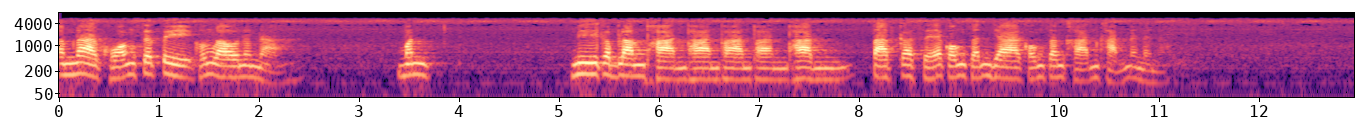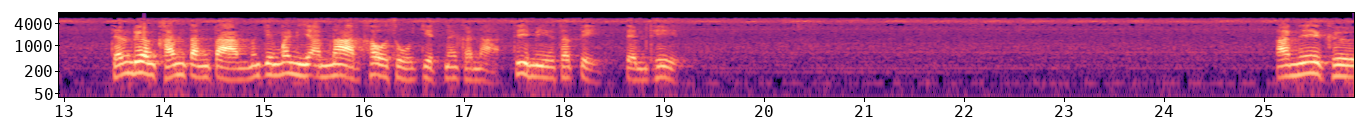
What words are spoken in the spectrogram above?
อำนาจของสติของเรานั่นน่ะ มันมีกำลังผ่านผ่านผ่านผ่านผ่านตัดกระแสของสัญญาของสังขารขันนั่นน่ะแต่เรื่องขันต่าง ๆ มันจึงไม่มีอำนาจเข้าสู่จิตในขณะที่มีสติเต็มที่ อันนี้คือ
